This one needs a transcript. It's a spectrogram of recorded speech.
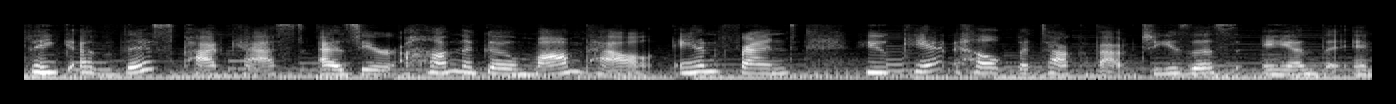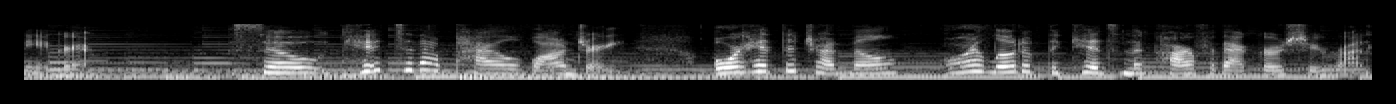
Think of this podcast as your on the go mom pal and friend who can't help but talk about Jesus and the Enneagram. So get to that pile of laundry, or hit the treadmill, or load up the kids in the car for that grocery run.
